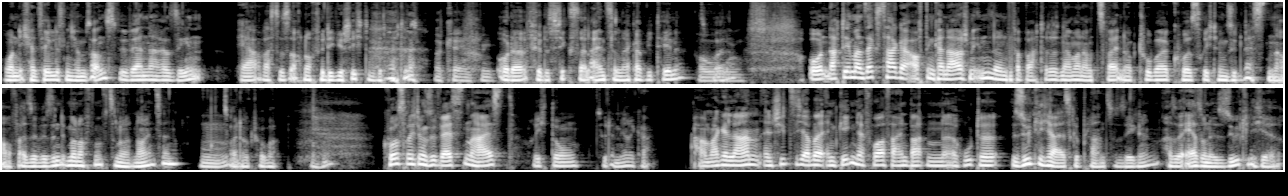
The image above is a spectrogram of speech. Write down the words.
Und ich erzähle es nicht umsonst. Wir werden nachher sehen, ja, was das auch noch für die Geschichte bedeutet. Okay, Oder für das Schicksal einzelner Kapitäne. Oh, Und nachdem man sechs Tage auf den Kanarischen Inseln verbracht hatte, nahm man am 2. Oktober Kurs Richtung Südwesten auf. Also wir sind immer noch 1519, Mhm. 2. Oktober. Kurs Richtung Südwesten heißt Richtung Südamerika. Aber Magellan entschied sich aber entgegen der vorvereinbarten Route südlicher als geplant zu segeln. Also eher so eine südliche,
